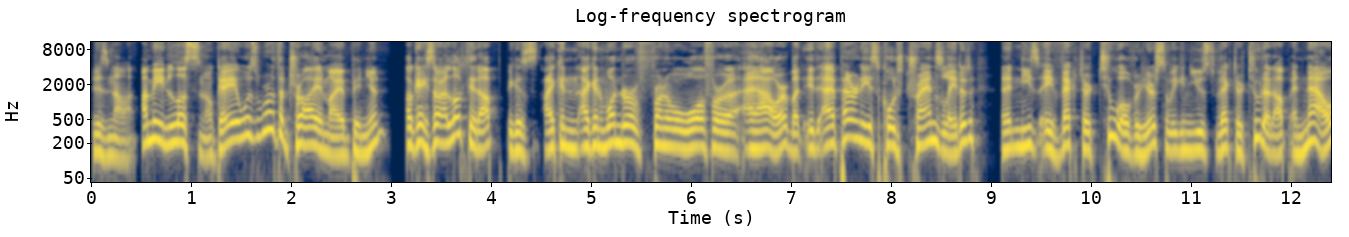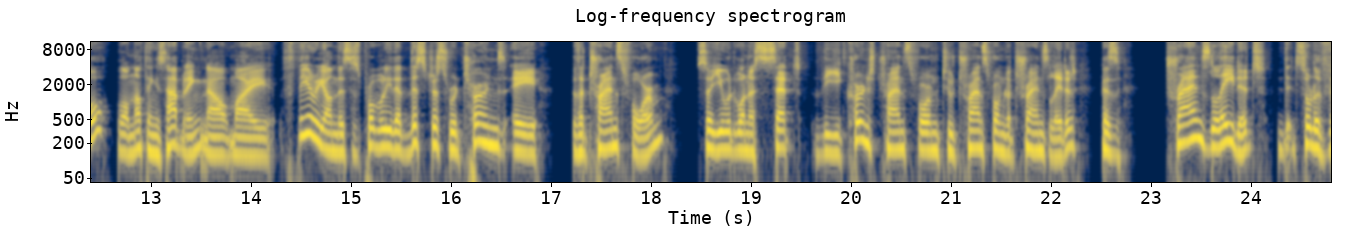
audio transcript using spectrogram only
It is not. I mean, listen, okay, it was worth a try in my opinion. Okay, so I looked it up because I can I can wander in front of a wall for an hour, but it apparently is called translated and it needs a vector 2 over here, so we can use vector 2 that up. And now, well, nothing is happening. Now, my theory on this is probably that this just returns a the transform. So you would want to set the current transform to transform the translated because translated sort of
